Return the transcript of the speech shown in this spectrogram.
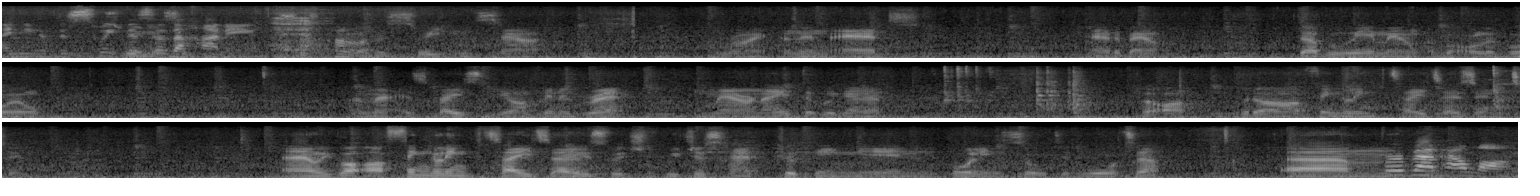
and you have the sweetness, of the honey. So it's kind of like a sweet and sour. Right, and then add add about double the amount of olive oil. And that is basically our vinaigrette marinade that we're going to put our, put our fingerling potatoes into. And we've got our fingerling potatoes, which we've just had cooking in boiling salted water. Um, For about how long?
